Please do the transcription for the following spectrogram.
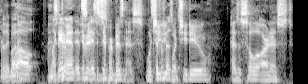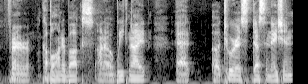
really, buddy?" Well, I'm like, "Hey, man, it's- if it's, it's- a different business. What you different do, what you do as a solo artist for a couple hundred bucks on a weeknight at a tourist destination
